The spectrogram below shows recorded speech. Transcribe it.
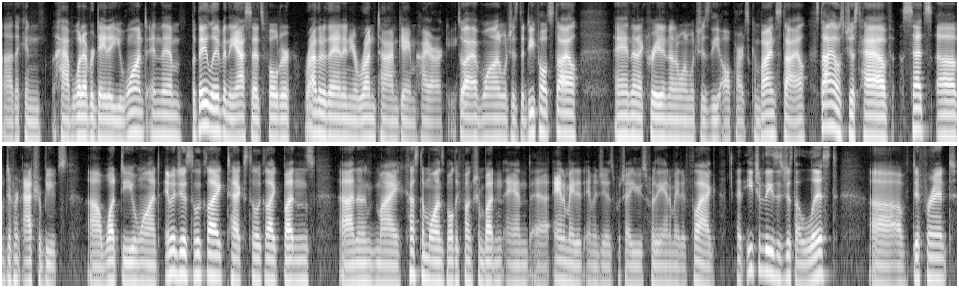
uh, that can have whatever data you want in them, but they live in the assets folder rather than in your runtime game hierarchy. So I have one, which is the default style, and then I created another one, which is the all parts combined style. Styles just have sets of different attributes. Uh, what do you want images to look like, text to look like, buttons, uh, and then my custom ones, multifunction button and uh, animated images, which I use for the animated flag. And each of these is just a list uh, of different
